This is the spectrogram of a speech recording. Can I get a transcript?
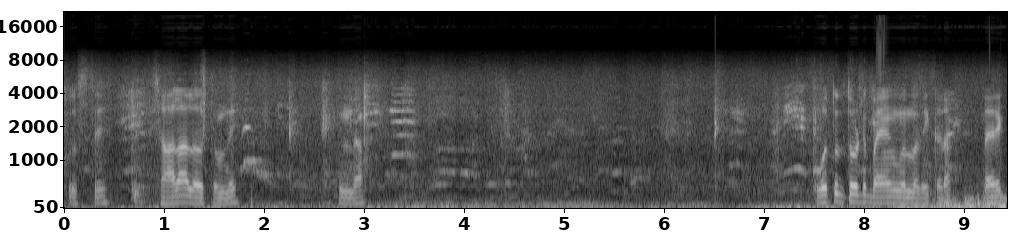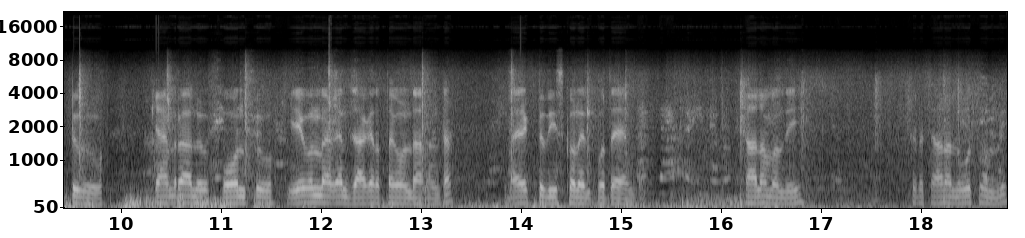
చూస్తే చాలా లోతుంది. కింద. కోతులతోటి భయంగా ఉన్నది ఇక్కడ. డైరెక్ట్ కెమెరాలు ఫోన్స్ ఏమున్నా కానీ జాగ్రత్తగా ఉండాలంట. డైరెక్ట్ తీసుకొని వెళ్ళిపోతాయంట. చాలామంది ఇక్కడ చాలా లోతు ఉంది.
